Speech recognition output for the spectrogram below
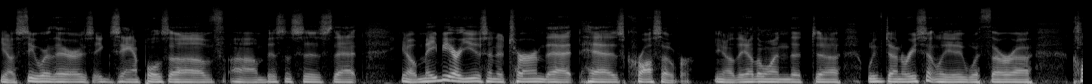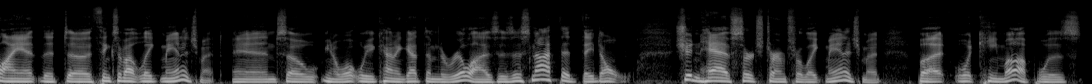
you know see where there's examples of um, businesses that you know maybe are using a term that has crossover. You know the other one that uh, we've done recently with our uh, client that uh, thinks about lake management. And so you know what we kind of got them to realize is it's not that they don't shouldn't have search terms for lake management but what came up was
